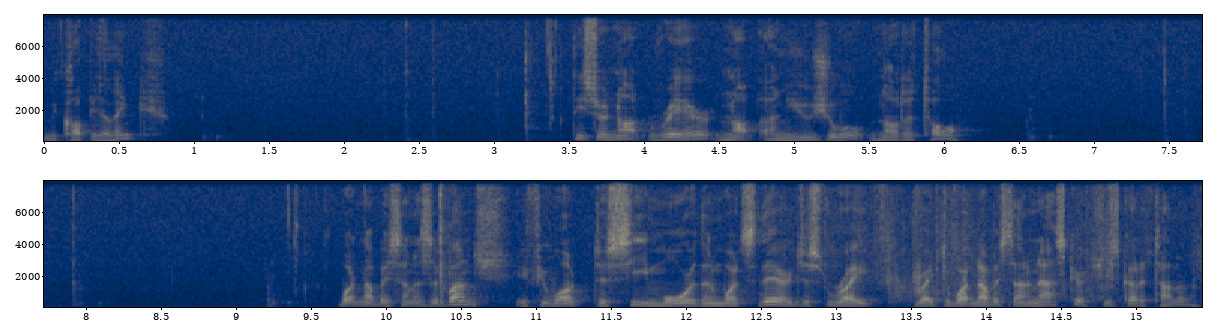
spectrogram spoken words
Let me copy the link. These are not rare, not unusual, not at all. Watanabe-san is a bunch. If you want to see more than what's there, just write, write to Watanabe-san and ask her. She's got a ton of them.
